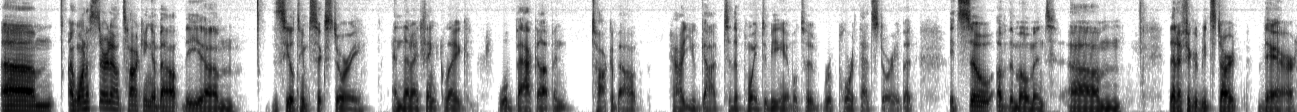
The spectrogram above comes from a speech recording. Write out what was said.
Um, I want to start out talking about the um, the SEAL Team Six story, and then I think like we'll back up and talk about how you got to the point to being able to report that story. But it's so of the moment um, that I figured we'd start there.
